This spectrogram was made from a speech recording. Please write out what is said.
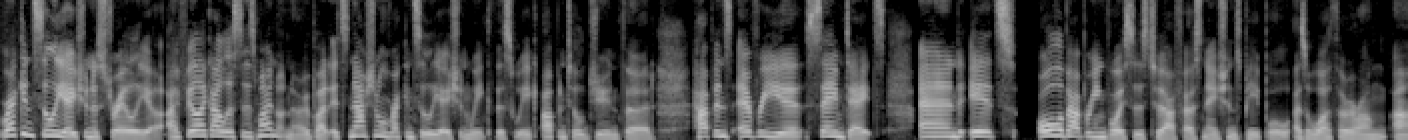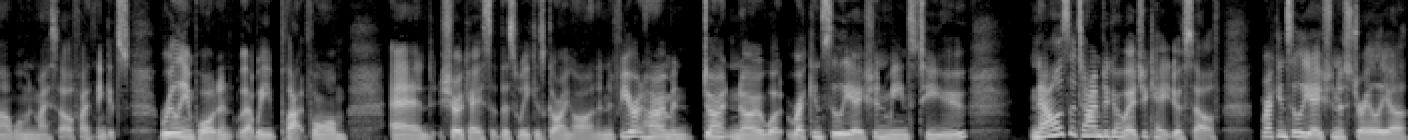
Reconciliation Australia? I feel like our listeners might not know, but it's National Reconciliation Week this week, up until June 3rd. Happens every year, same dates, and it's all about bringing voices to our First Nations people. As a Wathaurong uh, woman myself, I think it's really important that we platform and showcase that this week is going on. And if you're at home and don't know what reconciliation means to you, now is the time to go educate yourself. Reconciliation Australia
